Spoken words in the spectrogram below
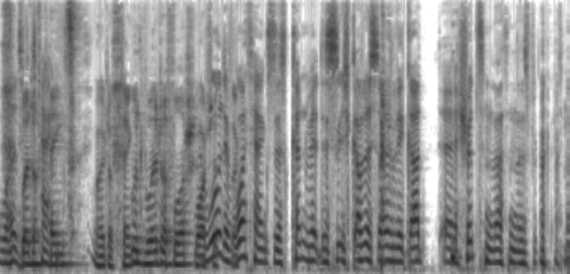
World, World of Tanks. World of Tanks. Und World of Warship. Warship, World of War Tanks, das können wir, das, ich glaube, das sollen wir gerade äh, schützen lassen. Das,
